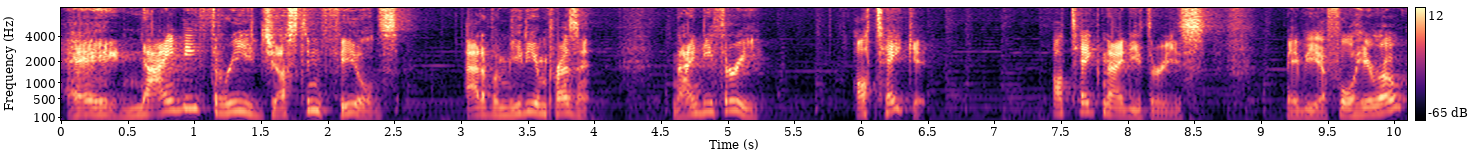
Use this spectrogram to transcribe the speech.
Hey, 93 Justin Fields out of a medium present. 93. I'll take it. I'll take 93s. Maybe a full hero.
